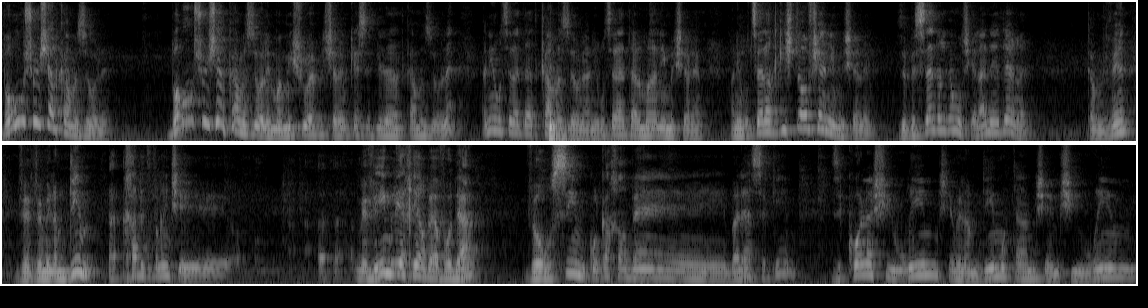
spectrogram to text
ברור שהוא ישאל כמה זה עולה. ברור שהוא ישאל כמה זה עולה. מה, מישהו אוהב לשלם כסף בלי לדעת כמה זה עולה? אני רוצה לדעת כמה זה עולה, אני רוצה לדעת על מה אני משלם. אני רוצה להרגיש טוב שאני משלם. זה בסדר גמור, שאלה נהדרת. אתה מבין? ו- ומלמדים, אחד הדברים שמביאים לי הכי הרבה עבודה, והורסים כל כך הרבה בעלי עסקים, זה כל השיעורים שמלמדים אותם, שהם שיעורים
